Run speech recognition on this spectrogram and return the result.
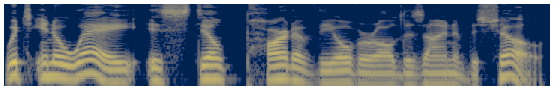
which in a way is still part of the overall design of the show.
